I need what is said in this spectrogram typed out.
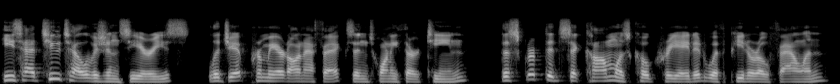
He's had two television series. Legit premiered on FX in 2013. The scripted sitcom was co created with Peter O'Fallon,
